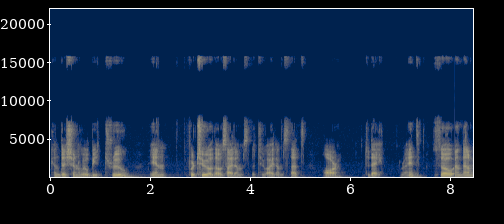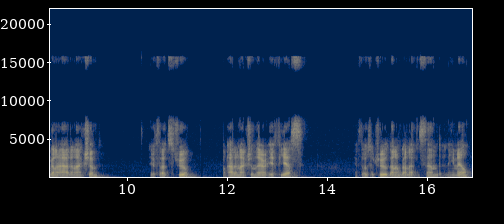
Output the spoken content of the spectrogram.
condition will be true in for two of those items, the two items that are today, right? So, and then I'm going to add an action if that's true. Add an action there if yes. If those are true, then I'm going to send an email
